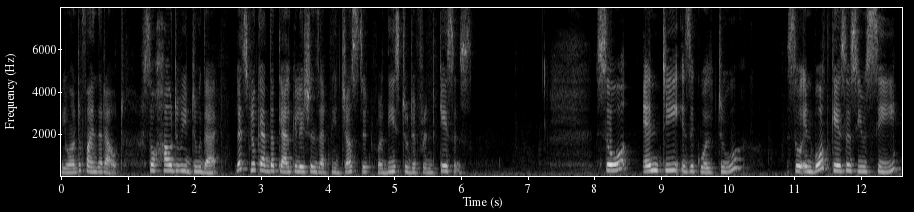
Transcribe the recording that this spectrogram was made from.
We want to find that out. So how do we do that? Let's look at the calculations that we just did for these two different cases. So nt is equal to, so in both cases you see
